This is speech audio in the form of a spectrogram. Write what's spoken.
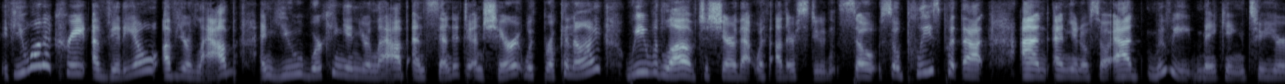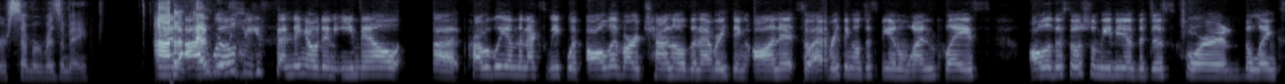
if you want to create a video of your lab and you working in your lab and send it to, and share it with Brooke and I, we would love to share that with other students. So so please put that and and you know so add movie making to your summer resume. Um, and, and I will be sending out an email uh, probably in the next week with all of our channels and everything on it. So everything will just be in one place. All of the social media, the Discord, the links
